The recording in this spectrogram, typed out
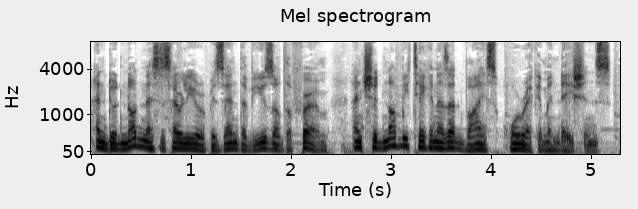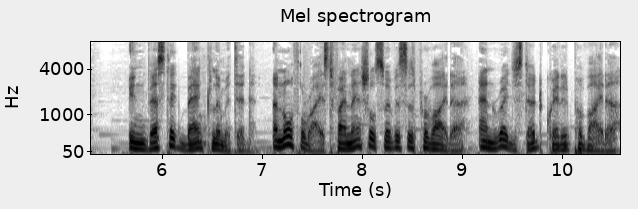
and do not necessarily represent the views of the firm and should not be taken as advice or recommendations. Investec Bank Limited, an authorized financial services provider and registered credit provider.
